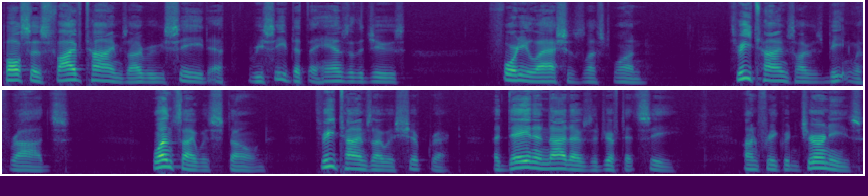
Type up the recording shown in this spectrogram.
Paul says, Five times I received at, received at the hands of the Jews 40 lashes less one. Three times I was beaten with rods. Once I was stoned. Three times I was shipwrecked. A day and a night I was adrift at sea, on frequent journeys,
